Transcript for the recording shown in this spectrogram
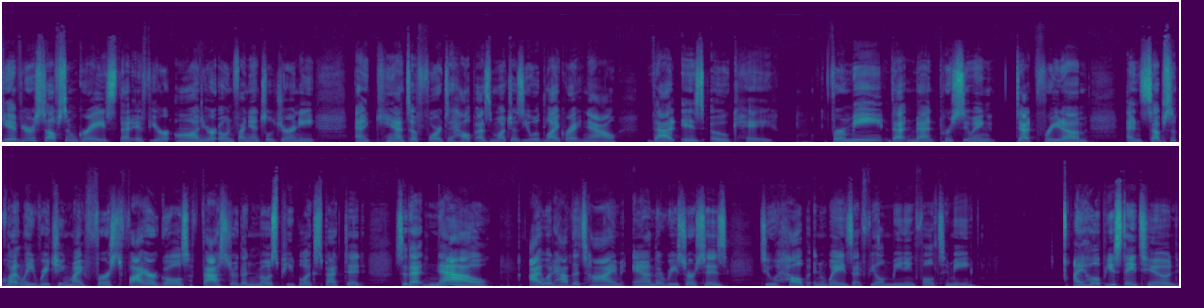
give yourself some grace that if you're on your own financial journey and can't afford to help as much as you would like right now, that is okay. For me, that meant pursuing debt freedom and subsequently reaching my first fire goals faster than most people expected, so that now I would have the time and the resources to help in ways that feel meaningful to me. I hope you stay tuned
